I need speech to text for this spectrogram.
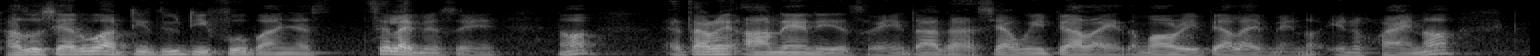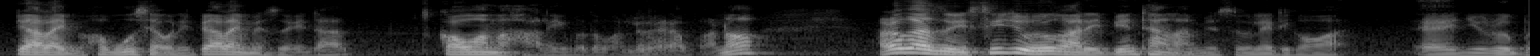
ဒါဆိုဆရာတို့က T2 T4 ပါညာစစ်လိုက်မယ်ဆိုရင်နော် thyroid အားနည်းနေတယ်ဆိုရင်ဒါဒါဆရာဝန်ပြလိုက်ရင်သမားတွေပြလိုက်မယ်နော် endocrine နော် ပြလိုက်မယ်ဟောမိုးဆရာဝန်တွေပြလိုက်မယ်ဆိုရင်ဒါကောင်းရမှာဟာလေးပေါ့တော့လွယ်တော့ပေါ့နော်နောက်တစ်ခါဆိုရင်စီဂျိုယောဂါတွေပြင်းထန်လာမယ်ဆိုရင်လည်းဒီကောင်ကအဲညူရိုပ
